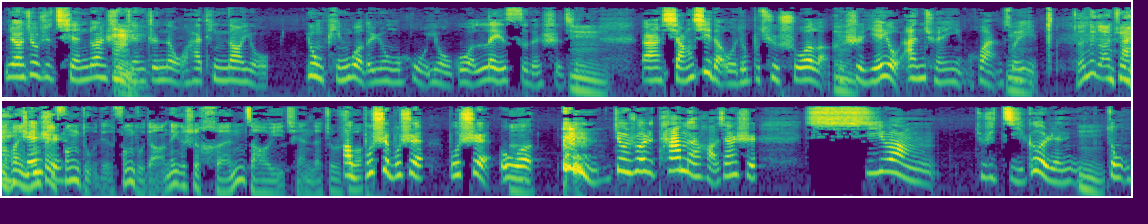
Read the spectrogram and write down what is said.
你知道，就是前段时间，真的我还听到有用苹果的用户有过类似的事情。嗯，当然，详细的我就不去说了。可是也有安全隐患，所以那那个安全隐患哎已经被真是封堵的封堵掉，那个是很早以前的，就是说，哦，不是不是不是，我、就是说是他们好像是希望就是几个人嗯总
